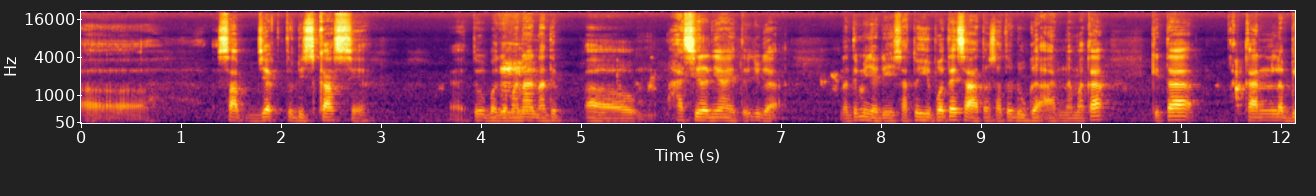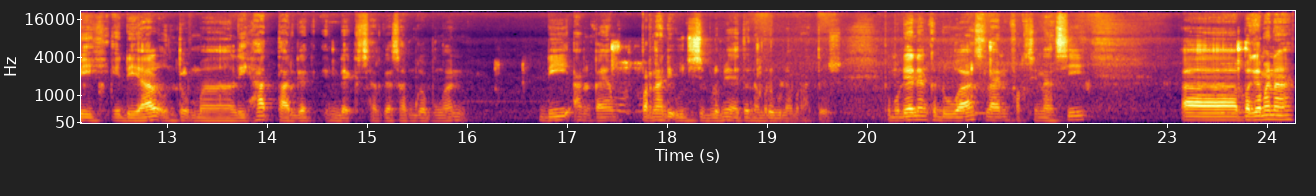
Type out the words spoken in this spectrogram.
uh, subject to discuss ya itu bagaimana nanti uh, hasilnya itu juga nanti menjadi satu hipotesa atau satu dugaan nah maka kita akan lebih ideal untuk melihat target indeks harga saham gabungan di angka yang pernah diuji sebelumnya yaitu 6.600. Kemudian yang kedua selain vaksinasi uh, bagaimana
